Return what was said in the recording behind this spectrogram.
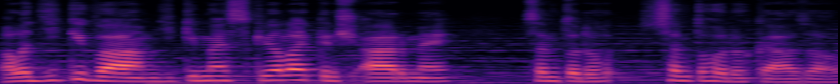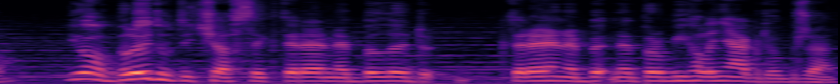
Ale díky vám, díky mé skvělé Krish Army, jsem, to do, jsem toho dokázal. Jo, byly tu ty časy, které nebyly, do, které nebe, neprobíhaly nějak dobře.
